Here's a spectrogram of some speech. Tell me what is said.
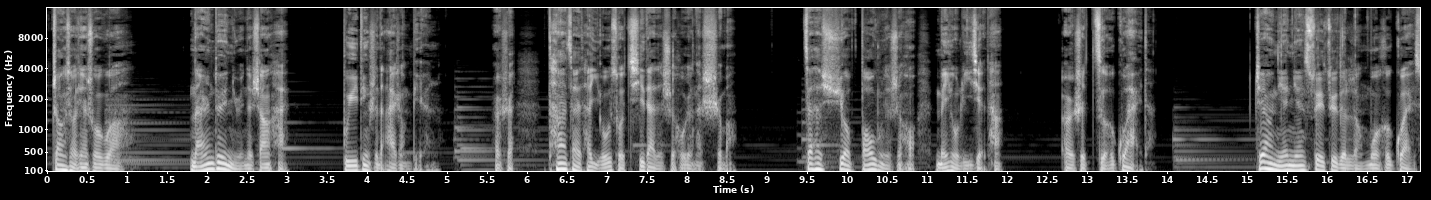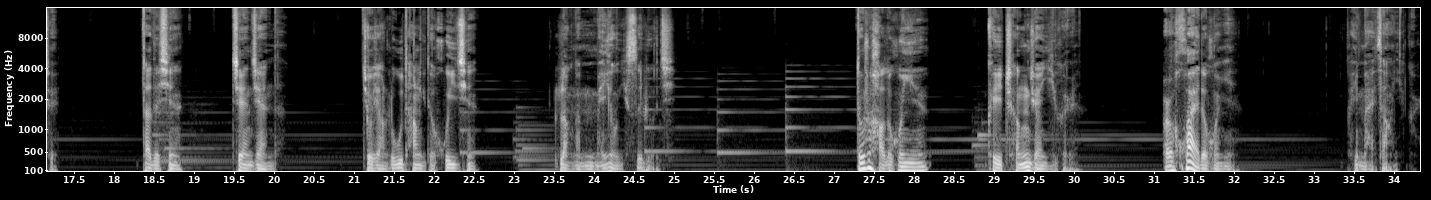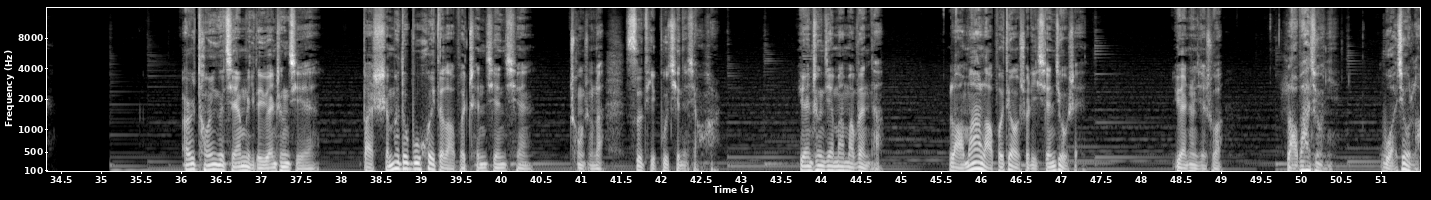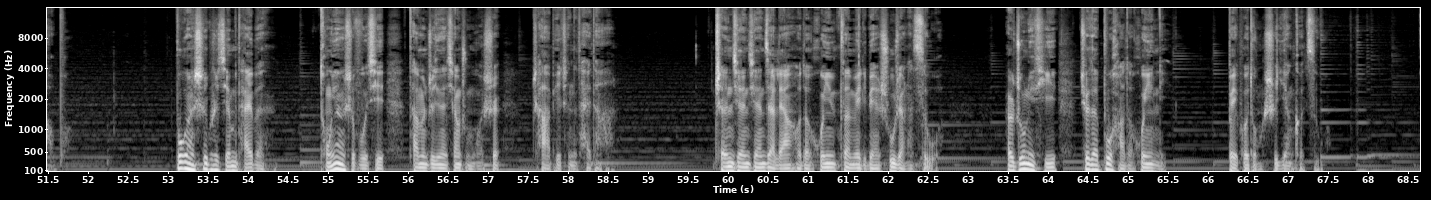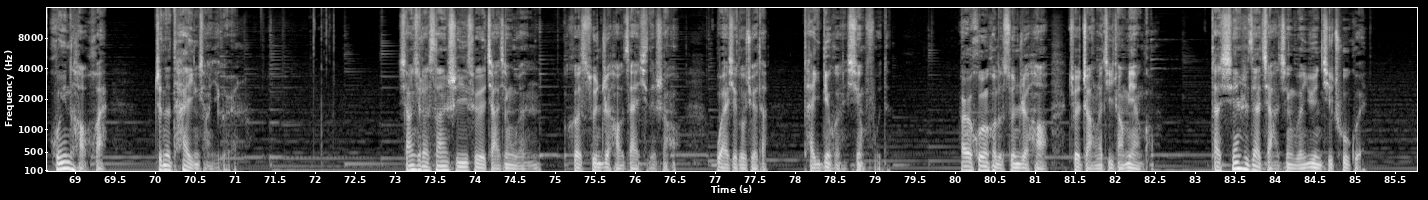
张小娴说过：“男人对女人的伤害，不一定是他爱上别人了，而是他在他有所期待的时候让他失望，在他需要包容的时候没有理解他，而是责怪他。这样年年岁岁的冷漠和怪罪，他的心渐渐的，就像炉膛里的灰烬。”冷的没有一丝热气。都说好的婚姻可以成全一个人，而坏的婚姻可以埋葬一个人。而同一个节目里的袁成杰，把什么都不会的老婆陈芊芊宠成了四体不勤的小孩。袁成杰妈妈问他：“老妈老婆掉水里先救谁？”袁成杰说：“老爸救你，我救老婆。”不管是不是节目台本，同样是夫妻，他们之间的相处模式差别真的太大了。陈芊芊在良好的婚姻氛围里边舒展了自我，而钟丽缇却在不好的婚姻里被迫懂事、严格自我。婚姻的好坏，真的太影响一个人了。想起了三十一岁的贾静雯和孙志浩在一起的时候，外界都觉得他一定会很幸福的，而婚后的孙志浩却长了几张面孔。他先是在贾静雯孕期出轨，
